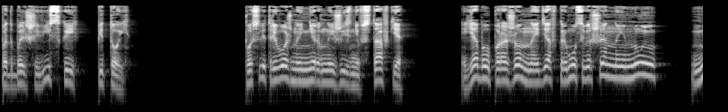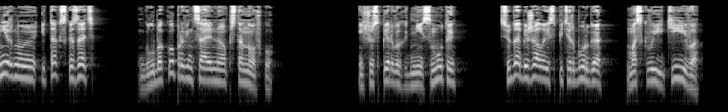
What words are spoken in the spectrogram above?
под большевистской пятой. После тревожной нервной жизни в Ставке я был поражен, найдя в Крыму совершенно иную, мирную и, так сказать, глубоко провинциальную обстановку. Еще с первых дней смуты сюда бежало из Петербурга, Москвы и Киева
